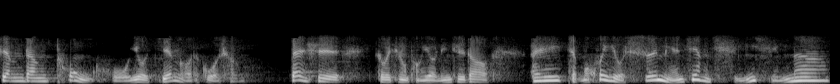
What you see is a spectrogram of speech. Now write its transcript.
相当痛苦又煎熬的过程。但是各位听众朋友，您知道，哎，怎么会有失眠这样情形呢？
